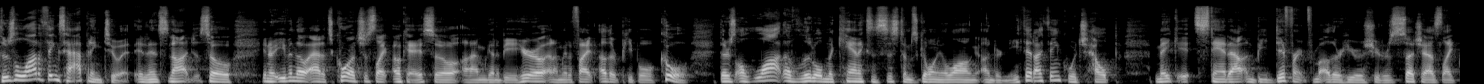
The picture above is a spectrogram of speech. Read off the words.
there's a lot of things happening to it. And it's not just so you know even though at its core it's just like okay so i'm going to be a hero and i'm going to fight other people. Cool. There's a lot of little mechanics and systems going along underneath it i think which help make it stand out and be different from other hero shooters such as like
